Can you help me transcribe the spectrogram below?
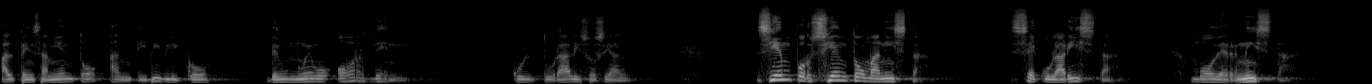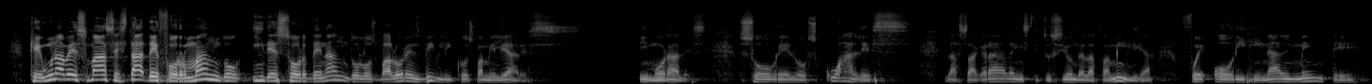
al pensamiento antibíblico de un nuevo orden cultural y social, 100% humanista, secularista, modernista, que una vez más está deformando y desordenando los valores bíblicos familiares y morales, sobre los cuales la sagrada institución de la familia fue originalmente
